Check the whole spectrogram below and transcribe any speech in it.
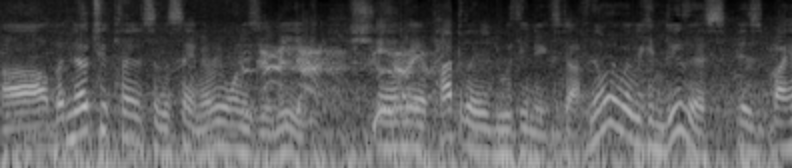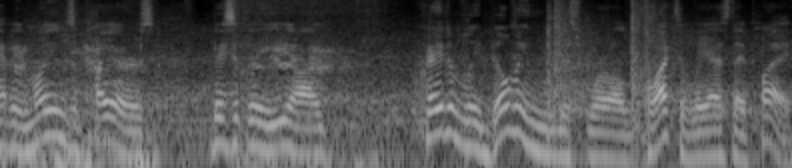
Uh, but no two planets are the same. Everyone is unique, and they are populated with unique stuff. The only way we can do this is by having millions of players basically you know, creatively building this world collectively as they play.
